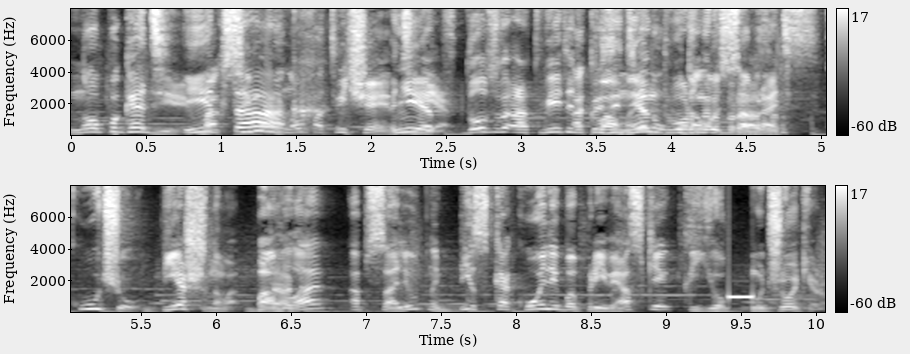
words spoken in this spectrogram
Но погоди, Итак. Максим Иванов отвечает нет, тебе. должен ответить Аквамену президент Warner удалось собрать кучу бешеного бабла абсолютно без какой-либо привязки к ёбному Джокеру.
